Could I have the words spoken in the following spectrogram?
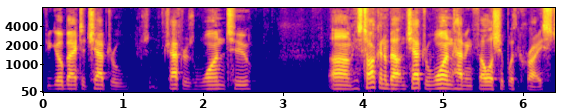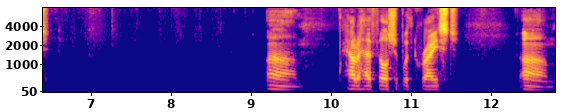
if you go back to chapter chapters one, two, um, he's talking about in chapter one having fellowship with Christ, um, how to have fellowship with Christ, um,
